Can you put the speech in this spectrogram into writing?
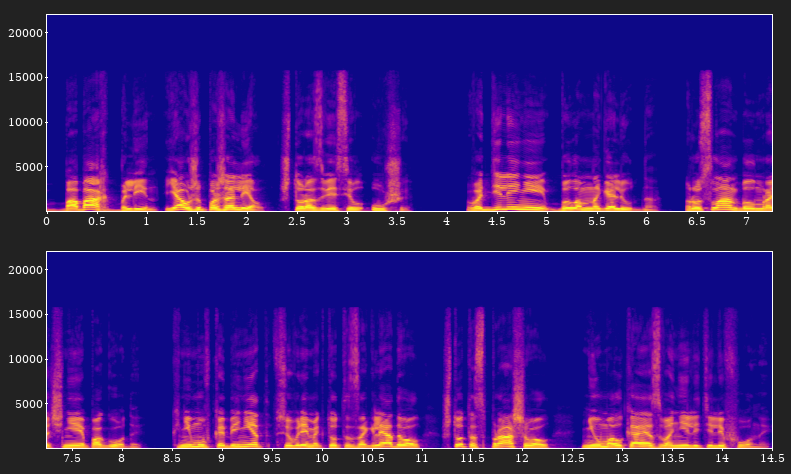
Бабах, блин! Я уже пожалел, что развесил уши. В отделении было многолюдно. Руслан был мрачнее погоды. К нему в кабинет все время кто-то заглядывал, что-то спрашивал, не умолкая звонили телефоны.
